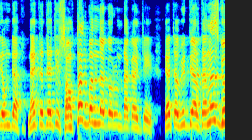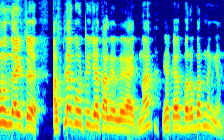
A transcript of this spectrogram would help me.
देऊन द्या. नाही तर त्याची संस्थाच बंद करून टाकायची. त्याच्या विद्यार्थ्यांनाच घेऊन जायचं. असल्या गोष्टी ज्या चाललेल्या आहेत ना हे काय बरोबर नाही संस्थेमध्ये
